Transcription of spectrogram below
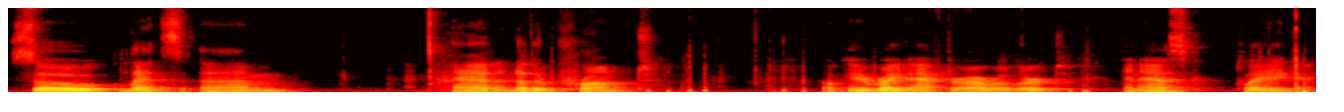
So let's um, add another prompt okay, right after our alert, and ask play again.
